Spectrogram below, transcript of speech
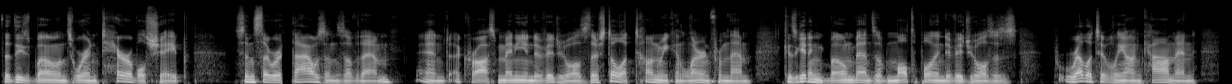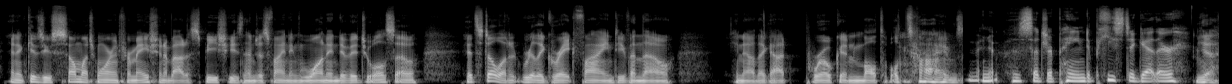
that these bones were in terrible shape, since there were thousands of them and across many individuals, there's still a ton we can learn from them because getting bone beds of multiple individuals is relatively uncommon and it gives you so much more information about a species than just finding one individual. So it's still a really great find, even though, you know, they got broken multiple times. And it was such a pain to piece together. Yeah.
